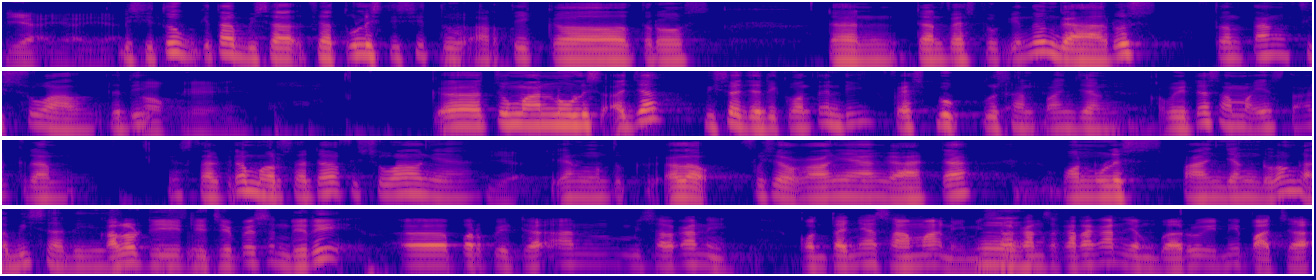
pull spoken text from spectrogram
Iya iya iya. Di situ kita bisa bisa tulis di situ artikel terus dan dan Facebook itu nggak harus tentang visual. Jadi Oke. ke, cuma nulis aja bisa jadi konten di Facebook tulisan iya, panjang. Beda sama Instagram. Instagram harus ada visualnya. Iya. Yang untuk kalau visualnya nggak ada, mau nulis panjang doang nggak bisa di. Kalau di. DJP sendiri eh, perbedaan misalkan nih kontennya sama Hmm. nih. Misalkan sekarang kan yang baru ini pajak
